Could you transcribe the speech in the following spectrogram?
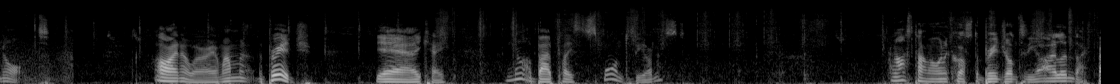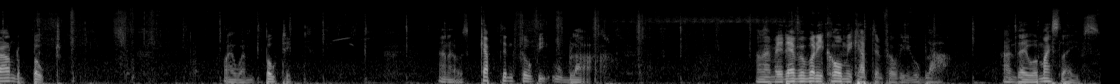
not. Oh, I know where I am. I'm at the bridge. Yeah, okay. Not a bad place to spawn, to be honest. Last time I went across the bridge onto the island, I found a boat. I went boating and I was Captain Filthy Oobla. And I made everybody call me Captain Filthy Oobla. And they were my slaves.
